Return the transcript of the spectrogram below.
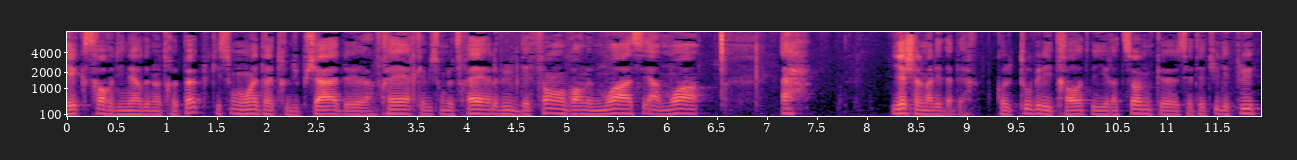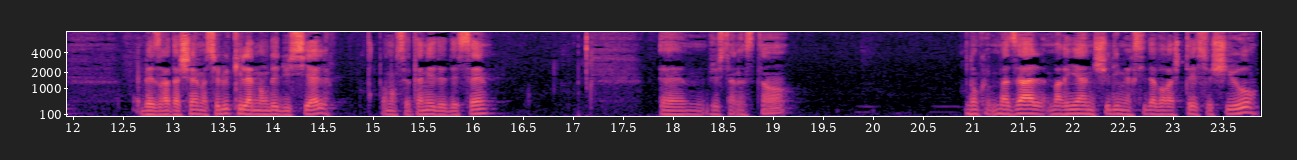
et extraordinaires de notre peuple, qui sont loin d'être du pshad, un frère qui a vu son autre frère, il a vu le défendre, en le moi, c'est à moi. Ah, yesh daber. Kol que cette étude est plus Bezrat Hashem à celui qui l'a demandé du ciel, pendant cette année de décès. Euh, juste un instant. Donc, Mazal, Marianne, Chili, merci d'avoir acheté ce chiour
